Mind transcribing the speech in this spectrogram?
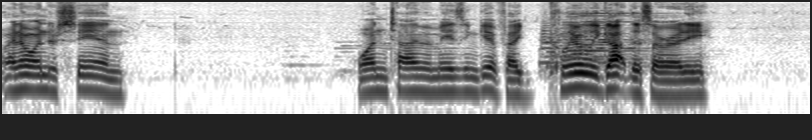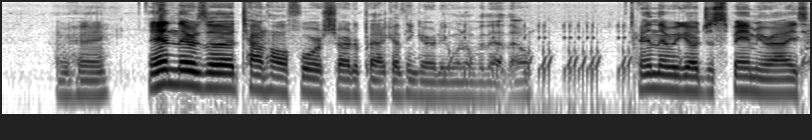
I don't understand. One time amazing gift. I clearly got this already. Okay. And there's a Town Hall 4 starter pack. I think I already went over that though. And there we go. Just spam your eyes.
